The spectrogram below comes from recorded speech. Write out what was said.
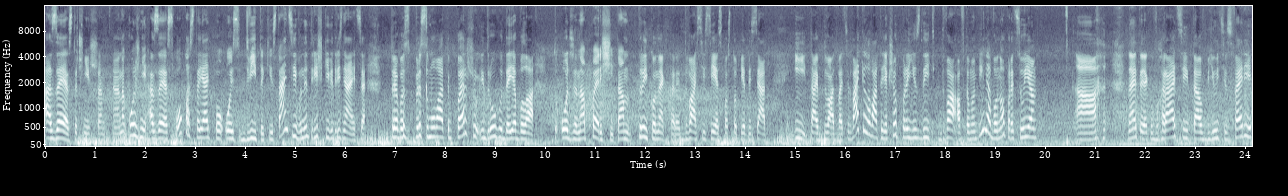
АЗС, точніше, на кожній АЗС око стоять по ось дві такі станції. Вони трішки відрізняються. Треба присумувати першу і другу, де я була. Отже, на першій там три конектори: два CCS по 150 і Type 2 22 кВт. Якщо приїздить два автомобіля, воно працює а, знаєте, як в грації та в б'юті сфері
